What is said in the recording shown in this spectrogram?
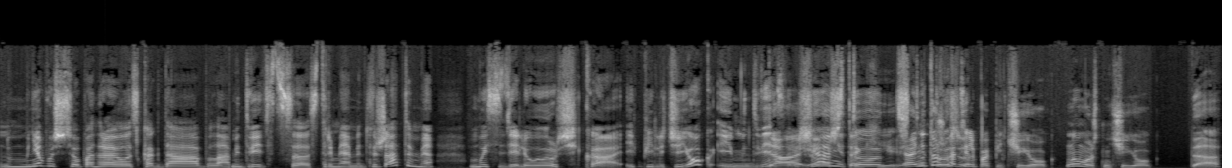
Ну, Мне больше всего понравилось, когда была медведица с тремя медвежатами. Мы сидели у ручейка и пили чаек, и медведь да, и решил, они что- такие. И что они тоже хотели попить чаек. Ну, может, не чаек. Да.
